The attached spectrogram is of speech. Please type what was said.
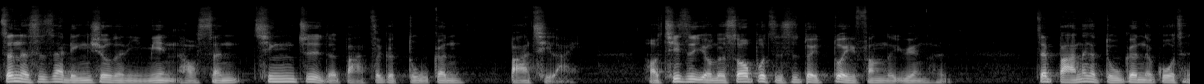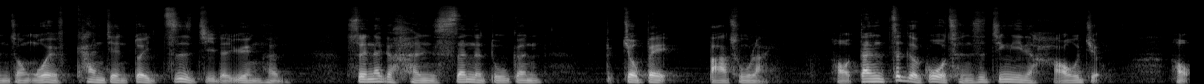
真的是在灵修的里面，好，神亲自的把这个毒根拔起来。好，其实有的时候不只是对对方的怨恨，在拔那个毒根的过程中，我也看见对自己的怨恨，所以那个很深的毒根就被拔出来。好，但是这个过程是经历了好久。好，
